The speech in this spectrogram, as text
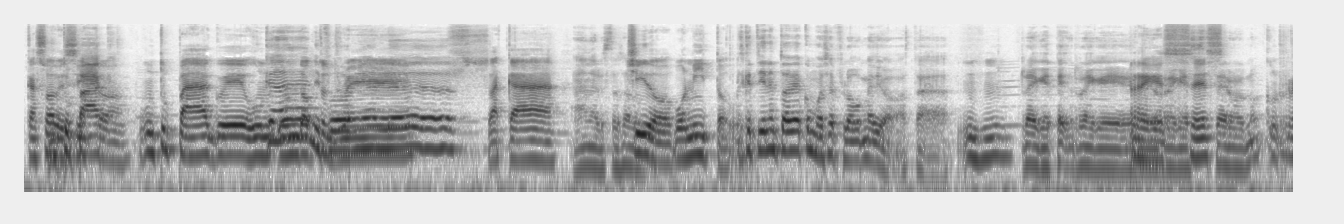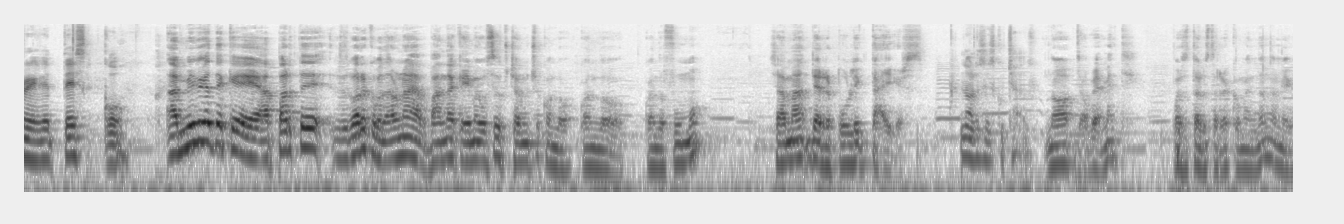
Acá suavecito. Tupac. Un Tupac, güey. Un, un Dr. Dre. Acá. Está. Chido, bonito, Es que tienen todavía como ese flow medio hasta Ujú. reguete, reggae, Regueces- reguecero, ¿no? Reguetesco. A mí fíjate que aparte les voy a recomendar una banda que a mí me gusta escuchar mucho cuando, cuando, cuando fumo. Se llama The Republic Tigers. No los he escuchado. No, obviamente. Por eso te lo estoy recomendando, amigo.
